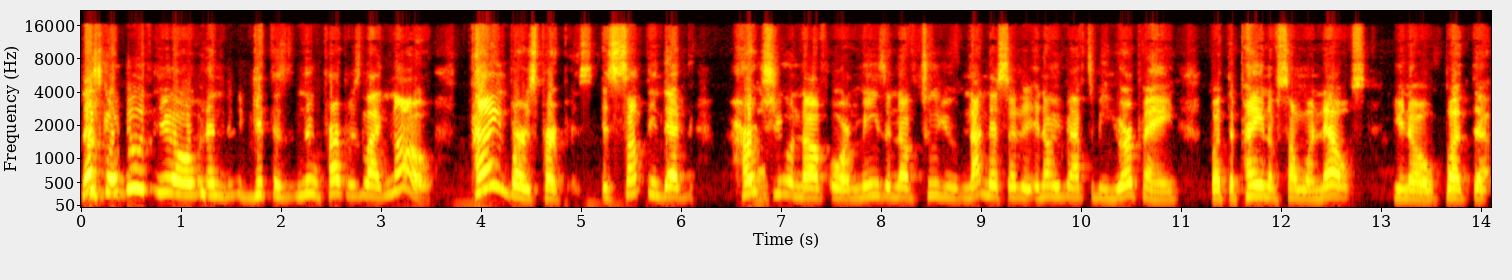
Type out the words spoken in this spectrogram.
Let's go do, you know, and get this new purpose. Like, no, pain births purpose. It's something that hurts you enough or means enough to you. Not necessarily, it don't even have to be your pain, but the pain of someone else you know but the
